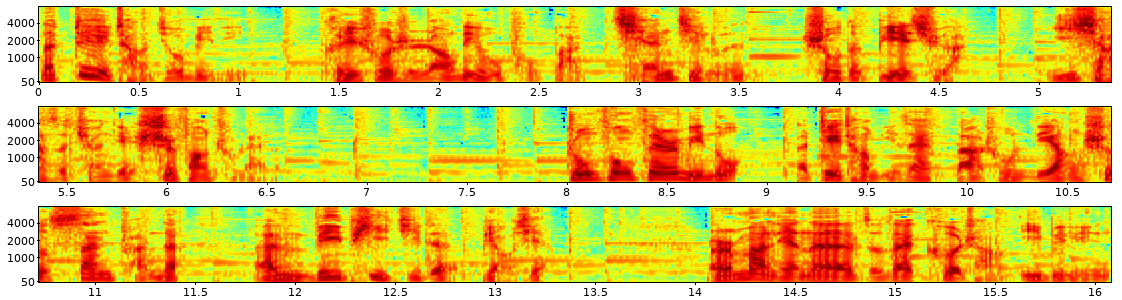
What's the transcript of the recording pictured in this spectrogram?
那这场九比零可以说是让利物浦把前几轮受的憋屈啊，一下子全给释放出来了。中锋菲尔米诺，那这场比赛打出两射三传的 MVP 级的表现。而曼联呢，则在客场一比零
